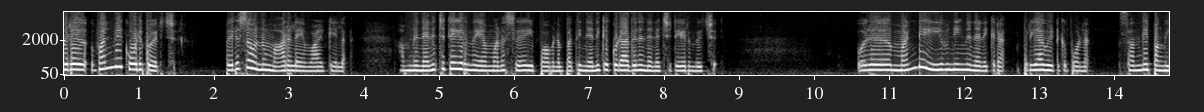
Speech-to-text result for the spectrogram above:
ஒரு ஒன் வீக் ஓடி போயிடுச்சு பெருசாக ஒன்றும் மாறலை என் வாழ்க்கையில். அவனை நினச்சிட்டே இருந்த என் மனசு இப்போ அவனை பற்றி நினைக்கக்கூடாதுன்னு நினச்சிட்டே இருந்துச்சு. ஒரு மண்டே ஈவினிங்னு நினைக்கிறேன். பிரியா வீட்டுக்கு போனேன். சந்தீப் அங்கே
